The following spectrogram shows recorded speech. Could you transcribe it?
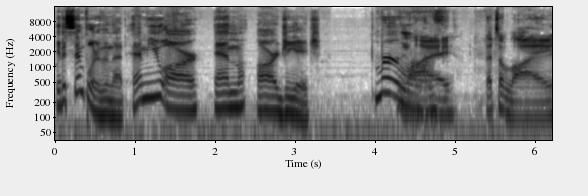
it is simpler than that. M U R M R G H. Lie. That's a lie.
